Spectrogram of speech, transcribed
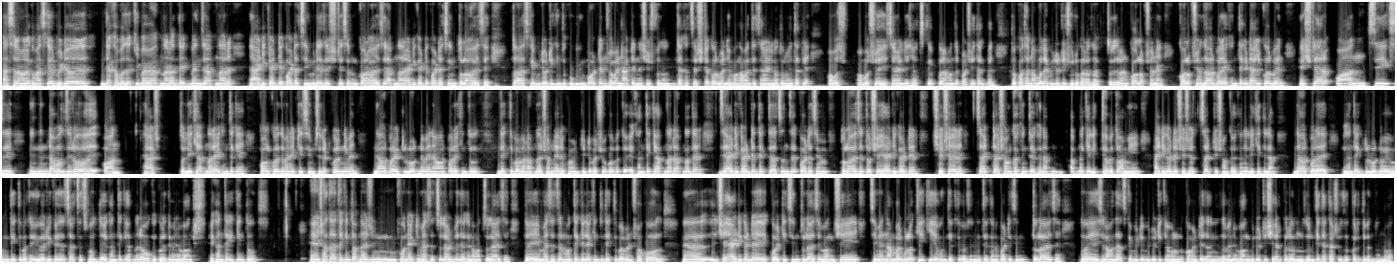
আসসালামু আলাইকুম। আজকের ভিডিও দেখাবো যে কীভাবে আপনারা দেখবেন যে আপনার আইডি কার্ডে কয়টা সিম রেজিস্ট্রেশন করা হয়েছে, আপনার আইডি কার্ডে কয়টা সিম তোলা হয়েছে। তো আজকে ভিডিওটি কিন্তু খুবই ইম্পর্টেন্ট সবাই না টেনে শেষ পর্যন্ত দেখার চেষ্টা করবেন এবং আমাদের চ্যানেল নতুন হয়ে থাকলে অবশ্যই এই চ্যানেলটি সাবস্ক্রাইব করে আমাদের পাশেই থাকবেন। তো কথা না বলে ভিডিওটি শুরু করা যাক। চলে যাবেন কল অপশনে কল অপশনে যাওয়ার পর এখান থেকে ডায়াল করবেন। Star one six double zero one হ্যাঁ তো লিখে আপনারা এখান থেকে কল করে দেবেন, একটি সিম সিলেক্ট করে নেবেন। নেওয়ার পরে একটু লোড নেবে, নেওয়ার পরে কিন্তু দেখতে পাবেন আপনার সামনে এরকম ডিটেলস শো করবে। তো এখান থেকে আপনারা আপনাদের যে আইডি কার্ডে দেখতে পাচ্ছেন যে কয়টা সিম তোলা হয়েছে, তো সেই আইডি কার্ডের শেষের চারটা সংখ্যা কিন্তু এখানে আপ- আপনাকে লিখতে হবে। তো আমি আইডি কার্ডের শেষের চারটি সংখ্যা এখানে লিখে দিলাম। দেওয়ার পরে এখান থেকে একটু লোড নেবে এবং দেখতে পাচ্ছেন ইউআর রিকোয়েস্ট সাকসেসফুল তো এখান থেকে আপনারা ওকে করে দেবেন এবং এখান থেকে কিন্তু হ্যাঁ সাথে সাথে কিন্তু আপনার ফোনে একটি মেসেজ চলে আসবে, দেখেন আমার চলে আসে। তো এই মেসেজের মধ্যে গেলে কিন্তু দেখতে পারবেন সকল সেই আইডি কার্ডে কয়টি সিম তোলা হয়েছে এবং সেই সিমের নাম্বারগুলো কি কি এবং দেখতে পাচ্ছেন কিন্তু এখানে কয়টি সিম তোলা হয়েছে। তো এই ছিল আমাদের আজকে ভিডিও ভিডিওটি কেমন হলো কমেন্টে জানিয়ে দেবেন এবং ভিডিওটি শেয়ার করে অন্যজনকে দেখার সুযোগ করে দেবেন। ধন্যবাদ।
